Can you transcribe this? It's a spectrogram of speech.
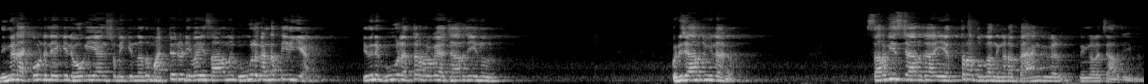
നിങ്ങളുടെ അക്കൗണ്ടിലേക്ക് ലോഗ് ചെയ്യാൻ ശ്രമിക്കുന്നത് മറ്റൊരു ഡിവൈസ് ആണെന്ന് ഗൂഗിൾ കണ്ടെത്തിയിരിക്കുകയാണ്. ഇതിന് ഗൂഗിൾ എത്ര രൂപയാണ് ചാർജ് ചെയ്യുന്നത്? ഒരു ചാർജും ഇല്ലല്ലോ സർവീസ് ചാർജായി എത്ര തുക നിങ്ങളുടെ ബാങ്കുകൾ നിങ്ങൾ ചാർജ് ചെയ്യുന്നു?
